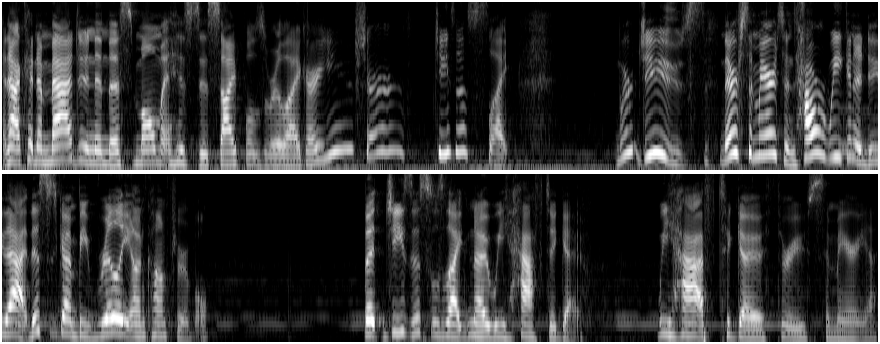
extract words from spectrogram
And I can imagine in this moment his disciples were like, "Are you sure, Jesus?" Like we're Jews. They're Samaritans. How are we going to do that? This is going to be really uncomfortable. But Jesus was like, no, we have to go. We have to go through Samaria.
